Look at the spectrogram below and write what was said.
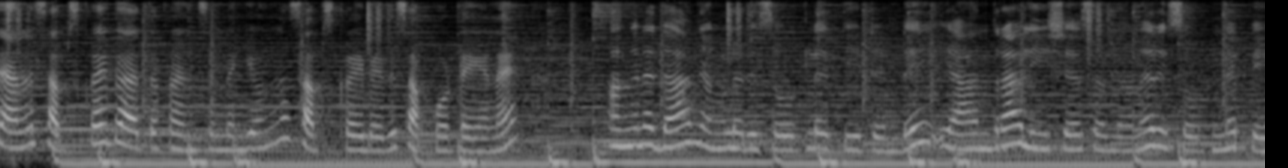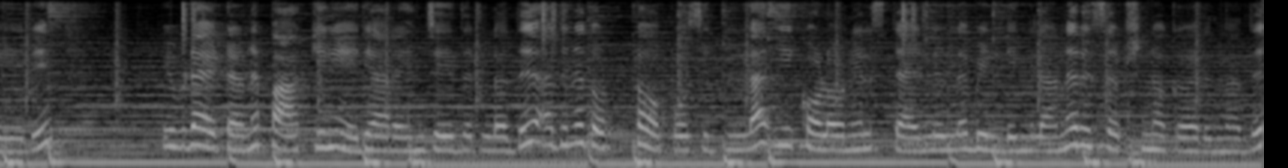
ചാനൽ സബ്സ്ക്രൈബ് ചെയ്യാത്ത ഫ്രണ്ട്സ് ഉണ്ടെങ്കിൽ ഒന്ന് സബ്സ്ക്രൈബ് ചെയ്ത് സപ്പോർട്ട് ചെയ്യണേ. അങ്ങനെ ദാ ഞങ്ങൾ റിസോർട്ടിൽ എത്തിയിട്ടുണ്ട്. യാന്ത്ര ലീഷേഴ്സ് എന്നാണ് റിസോർട്ടിന്റെ പേര്. ഇവിടെ ആയിട്ടാണ് പാർക്കിംഗ് ഏരിയ അറേഞ്ച് ചെയ്തിട്ടുള്ളത്. അതിന് തൊട്ട് ഓപ്പോസിറ്റുള്ള ഈ കൊളോണിയൽ സ്റ്റൈലിലുള്ള ബിൽഡിങ്ങിലാണ് റിസപ്ഷനൊക്കെ വരുന്നത്.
